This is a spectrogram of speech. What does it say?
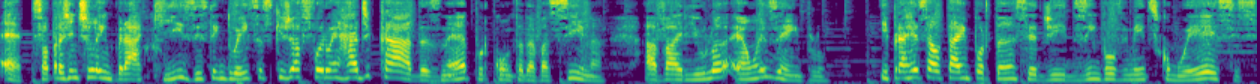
É, só para a gente lembrar aqui, existem doenças que já foram erradicadas, né, por conta da vacina. A varíola é um exemplo. E para ressaltar a importância de desenvolvimentos como esses,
